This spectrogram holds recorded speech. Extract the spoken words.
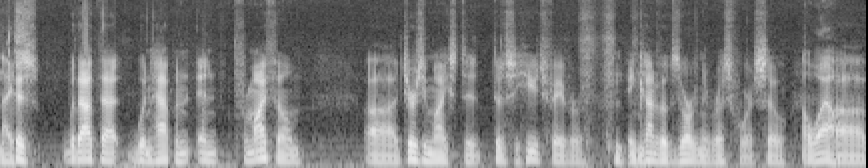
Nice. Because without that, wouldn't happen. And for my film, uh, Jersey Mike's did, did us a huge favor in kind of absorbing the risk for us. So, Oh, wow. uh,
